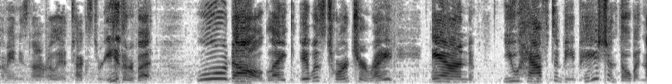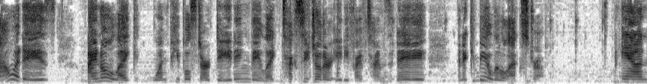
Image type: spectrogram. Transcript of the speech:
I mean, he's not really a texter either, but Ooh, dog. Like, it was torture, right? And you have to be patient, though. But nowadays, I know, like, when people start dating, they, like, text each other 85 times a day, and it can be a little extra. And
